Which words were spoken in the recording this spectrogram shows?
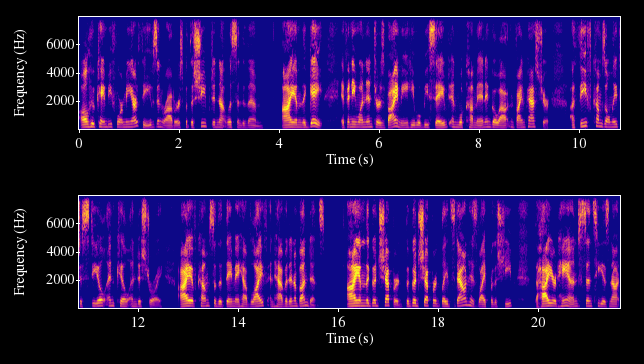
All who came before me are thieves and robbers, but the sheep did not listen to them. I am the gate. If anyone enters by me, he will be saved and will come in and go out and find pasture. A thief comes only to steal and kill and destroy. I have come so that they may have life and have it in abundance. I am the good shepherd. The good shepherd lays down his life for the sheep. The hired hand, since he is not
